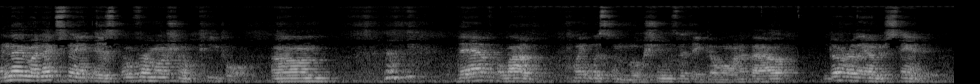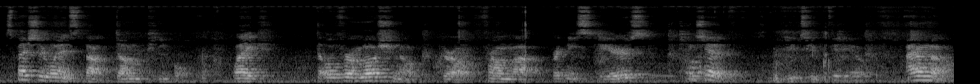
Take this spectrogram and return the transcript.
And then my next thing is over emotional people. Um, they have a lot of pointless emotions that they go on about. You don't really understand it, especially when it's about dumb people. Like the over emotional girl from uh, Britney Spears. Think she had a YouTube video. I don't know.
